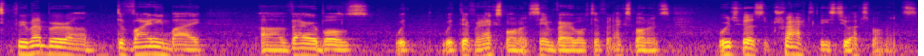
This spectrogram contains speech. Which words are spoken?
If you remember um, dividing by uh, variables with with different exponents, same variables, different exponents, we're just going to subtract these two exponents.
